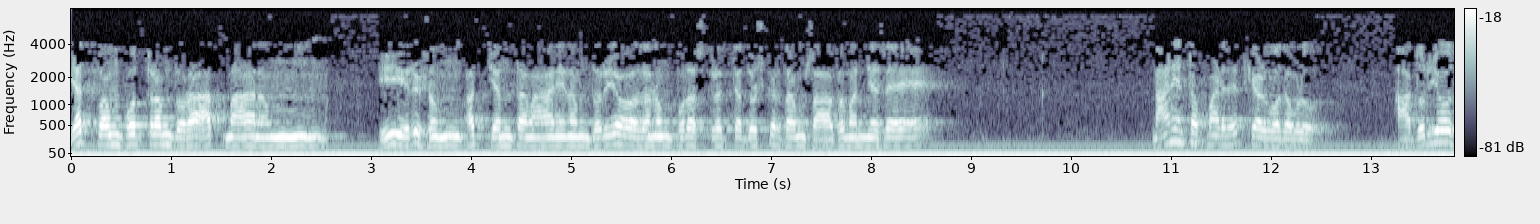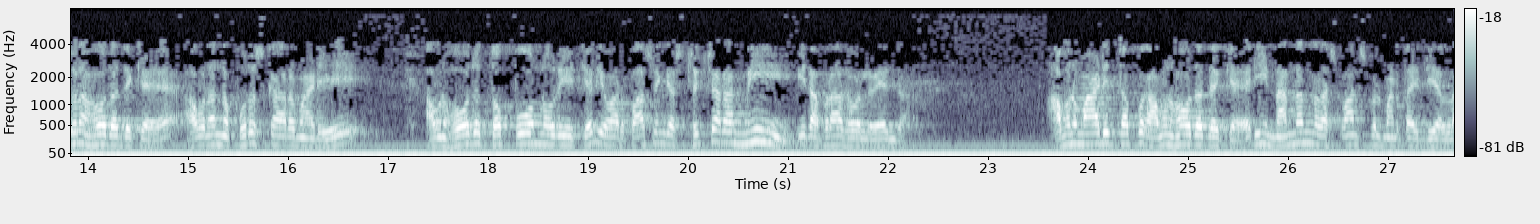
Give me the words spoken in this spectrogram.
ಯತ್ವಂ ಪುತ್ರಂ ದುರಾತ್ಮಾನಂ. ಈರುಷಂ ಅತ್ಯಂತ ಮಾನಿನಂ ದುರ್ಯೋಧನಂ ಪುರಸ್ಕೃತ್ಯ ದುಷ್ಕೃತಂ ಸಾಧು ಮನ್ಯಸೆ. ನಾನೇನು ತಪ್ಪು ಮಾಡಿದೆ ಅಂತ ಕೇಳ್ಬೋದು ಅವಳು ಆ ದುರ್ಯೋಧನ ಹೋದದ್ದಕ್ಕೆ ಅವನನ್ನು ಪುರಸ್ಕಾರ ಮಾಡಿ ಅವನು ಹೋದ ತಪ್ಪು ಅನ್ನೋ ರೀತಿಯಲ್ಲಿ you are passing a stricture on me ಇದು ಅಪರಾಧವಲ್ಲವೇ ಎಂದ ಅವನು ಮಾಡಿದ ತಪ್ಪಿಗೆ ಅವನು ಹೋದದ್ದಕ್ಕೆ ನೀ ನನ್ನನ್ನು ರೆಸ್ಪಾನ್ಸಿಬಲ್ ಮಾಡ್ತಾ ಇದ್ದೀಯಲ್ಲ?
